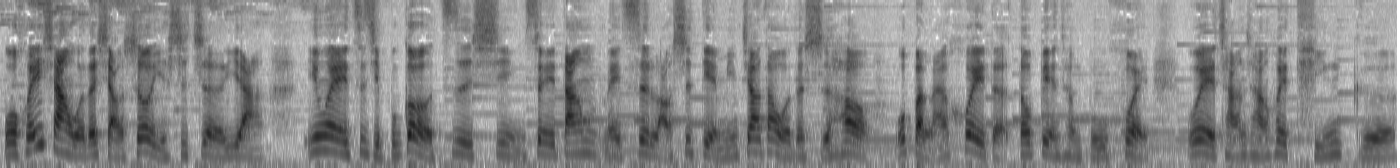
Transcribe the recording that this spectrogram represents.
我回想我的小时候也是这样，因为自己不够有自信，所以当每次老师点名叫到我的时候，我本来会的都变成不会，我也常常会停格。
